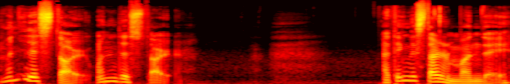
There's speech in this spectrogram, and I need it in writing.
when did this start? When did this start? I think this started Monday.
